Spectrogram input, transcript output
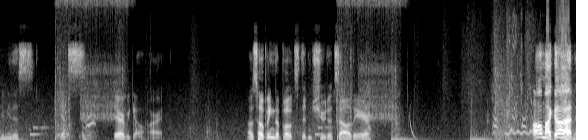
Give me this. Yes. There we go. Alright. I was hoping the boats didn't shoot us out of the air. Oh my god!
